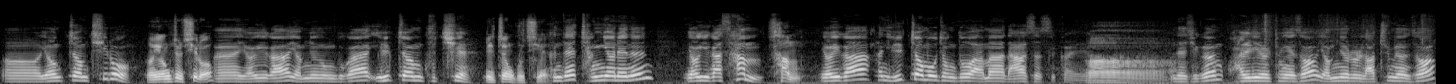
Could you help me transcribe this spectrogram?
어, 0.75, 어, 0.75, 아, 여기가 염류 농도가 1.97. 1.97, 근데 작년에는 여기가 3, 3. 여기가 한 1.5 정도 아마 나왔었을 거예요. 아, 근데 지금 관리를 통해서 염류를 낮추면서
